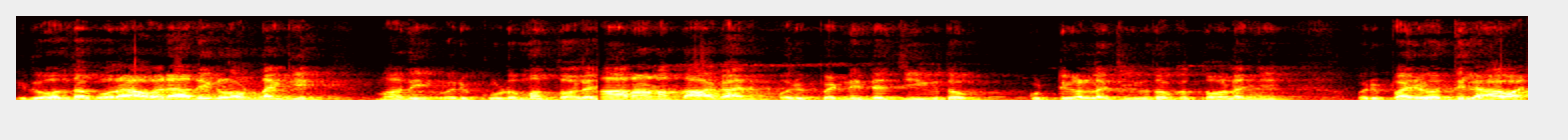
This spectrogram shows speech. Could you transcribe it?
ഇതുപോലത്തെ കുറെ അപരാധികൾ ഉണ്ടെങ്കിൽ മതി. ഒരു കുടുംബം തൊല ആറാണത്താകാനും ഒരു പെണ്ണിന്റെ ജീവിതവും കുട്ടികളുടെ ജീവിതമൊക്കെ തൊലഞ്ഞ് ഒരു പരുവത്തിലാവാൻ.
